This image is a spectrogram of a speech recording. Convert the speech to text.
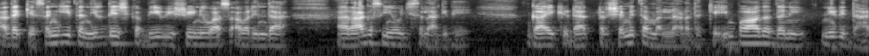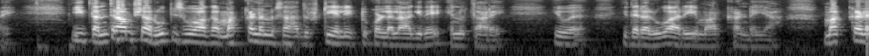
ಅದಕ್ಕೆ ಸಂಗೀತ ನಿರ್ದೇಶಕ ಬಿ ವಿ ಶ್ರೀನಿವಾಸ್ ಅವರಿಂದ ರಾಗ ಸಂಯೋಜಿಸಲಾಗಿದೆ ಗಾಯಕಿ ಡಾಕ್ಟರ್ ಶಮಿತಾ ಮಲ್ನಾಡದಕ್ಕೆ ಇಂಪಾದ ದನಿ ನೀಡಿದ್ದಾರೆ. ಈ ತಂತ್ರಾಂಶ ರೂಪಿಸುವಾಗ ಮಕ್ಕಳನ್ನು ಸಹ ದೃಷ್ಟಿಯಲ್ಲಿಟ್ಟುಕೊಳ್ಳಲಾಗಿದೆ ಎನ್ನುತ್ತಾರೆ ಇವ ಇದರ ರುವಾರಿ ಮಾರ್ಕಾಂಡಯ್ಯ ಮಕ್ಕಳ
